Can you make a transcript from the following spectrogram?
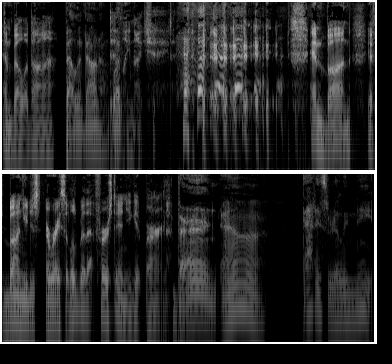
and Belladonna, Belladonna. What- Deadly Nightshade. and Bunn, if Bunn, you just erase a little bit of that first in, you get burned. Burn. Oh, that is really neat.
